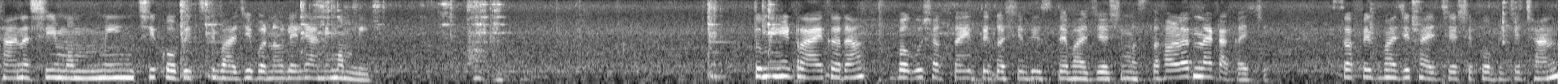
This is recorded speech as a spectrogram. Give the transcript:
छान अशी मम्मींची कोबीची भाजी बनवलेली आणि मम्मी. तुम्ही ही ट्राय करा. बघू शकता इथे कशी दिसते भाजी अशी मस्त. हळद नाही टाकायची. सफेद भाजी खायची अशी कोबीची छान.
